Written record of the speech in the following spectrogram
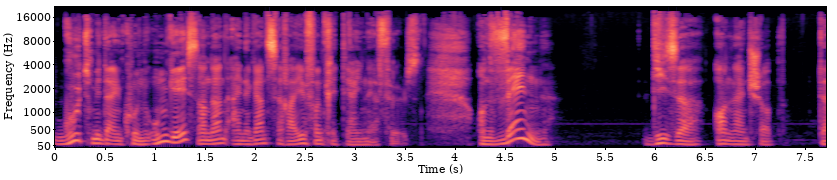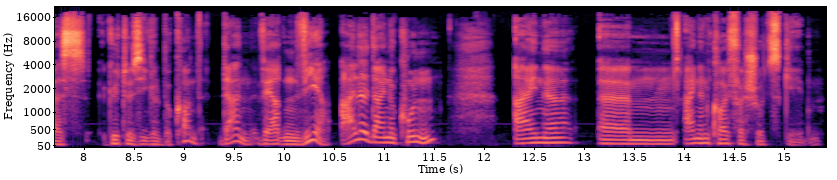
gut mit deinen Kunden umgehst, sondern eine ganze Reihe von Kriterien erfüllst. Und wenn dieser Online-Shop das Gütesiegel bekommt, dann werden wir alle deine Kunden eine, ähm, einen Käuferschutz geben.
